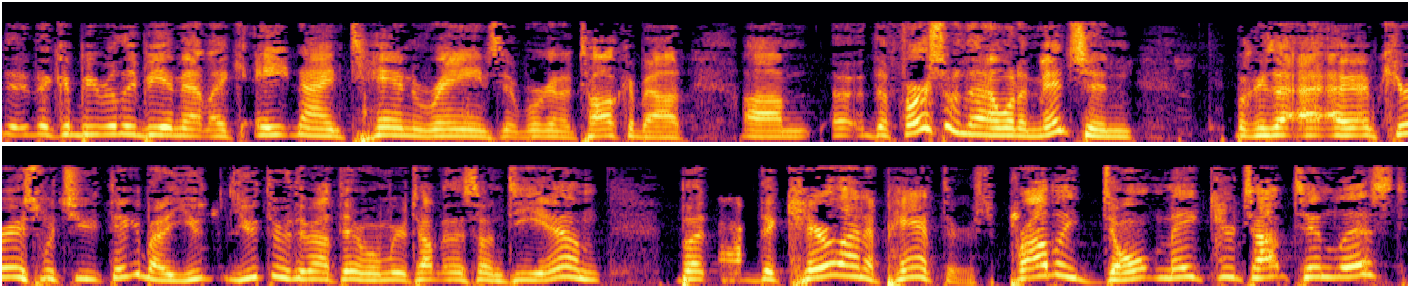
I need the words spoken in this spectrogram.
that could be really be in that like eight, nine, ten range that we're going to talk about. Um, uh, the first one that I want to mention because I, am curious what you think about it. You you threw them out there when we were talking about this on DM, but the Carolina Panthers probably don't make your top ten list.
